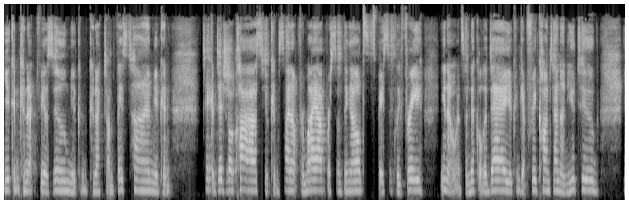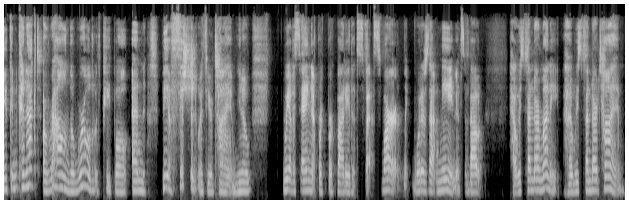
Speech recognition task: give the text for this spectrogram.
You can connect via Zoom. You can connect on FaceTime. You can take a digital class. You can sign up for my app or something else. It's basically free. You know, it's a nickel a day. You can get free content on YouTube. You can connect around the world with people and be efficient with your time. You know, we have a saying at Brooke Burke Body that sweat smart. Like, what does that mean? It's about how we spend our money, how we spend our time.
